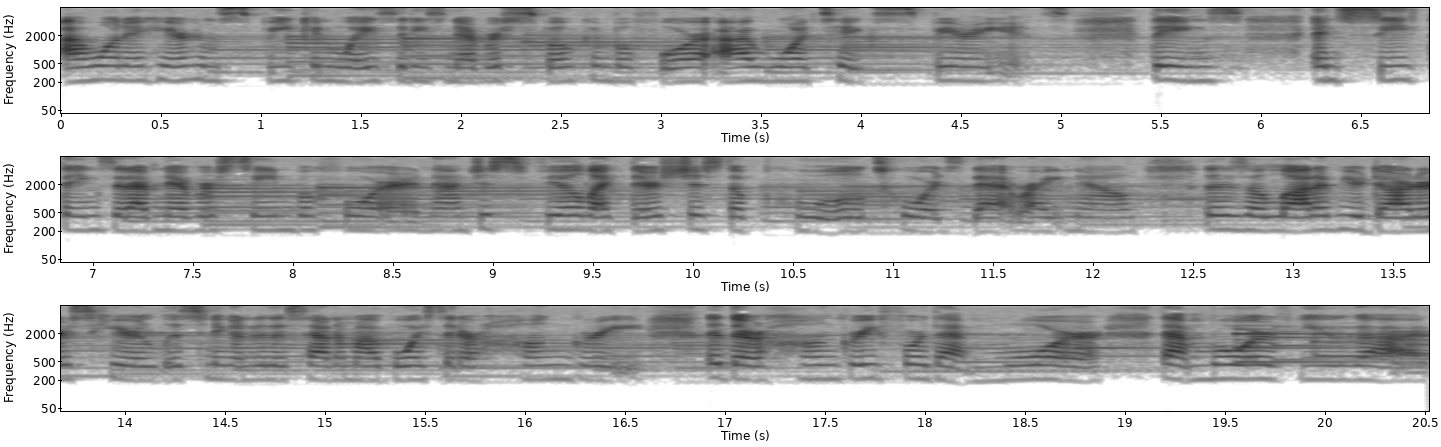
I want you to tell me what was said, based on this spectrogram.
I want to hear Him speak in ways that He's never spoken before. I want to experience things and see things that I've never seen before. And I just feel like there's just a pull towards that right now. There's a lot of your daughters here listening under the sound of my voice that are hungry, that they're hungry for that more, that more of you, God.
